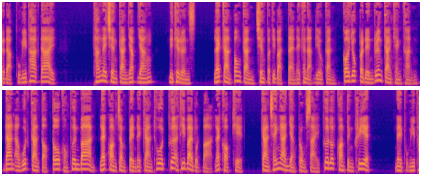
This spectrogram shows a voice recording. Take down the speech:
ระดับภูมิภาคได้ ทั้งในเชิงการยับยั้ง deterrence และการป้องกันเชิงปฏิบัติแต่ในขณะเดียวกัน ก็ยกประเด็นเรื่องการแข่งขัน ด้านอาวุธการตอบโต้ของเพื่อนบ้าน และความจำเป็นในการทูตเพื่ออธิบายบทบาทและขอบเขต การใช้งานอย่างโปร่งใสเพื่อลดความตึงเครียด ในภูมิภ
